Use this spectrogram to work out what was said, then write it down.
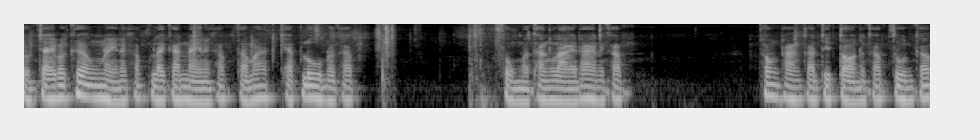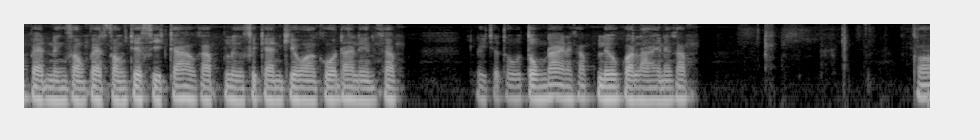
สนใจพระเครื่ององไหนนะครับ รายการไหนนะครับ สามารถแคปรูปนะครับ ส่งมาทางไลน์ได้นะครับ ช่องทางการติดต่อนะครับ 0981282749 ครับหรือสแกน QR code ได้เลยครับ หรือจะโทรตรงได้นะครับ เร็วกว่าไลน์นะครับ ก็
